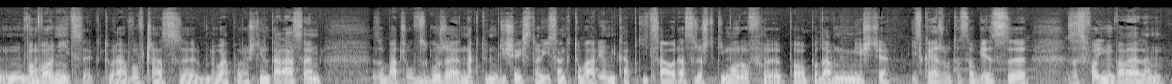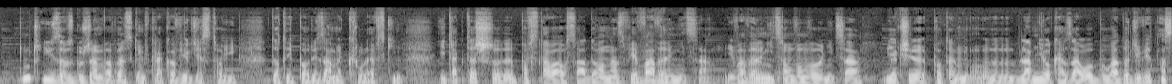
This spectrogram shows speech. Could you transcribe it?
mm, wąwolnicy, która wówczas y, była porośnięta lasem, Zobaczył wzgórze, na którym dzisiaj stoi sanktuarium i kaplica oraz resztki murów y, po, po dawnym mieście i skojarzył to sobie z, ze swoim Wawelem. No, czyli ze wzgórzem wawelskim w Krakowie, gdzie stoi do tej pory Zamek Królewski. I tak też y, powstała osada o nazwie Wawelnica. I Wawelnicą Wąwolnica, jak się potem y, dla mnie okazało, była do XIX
